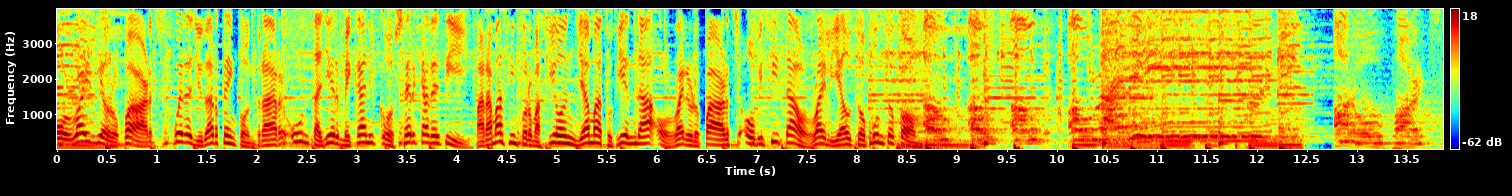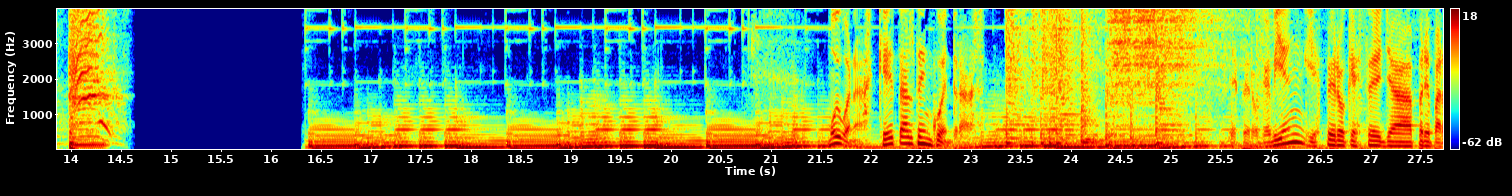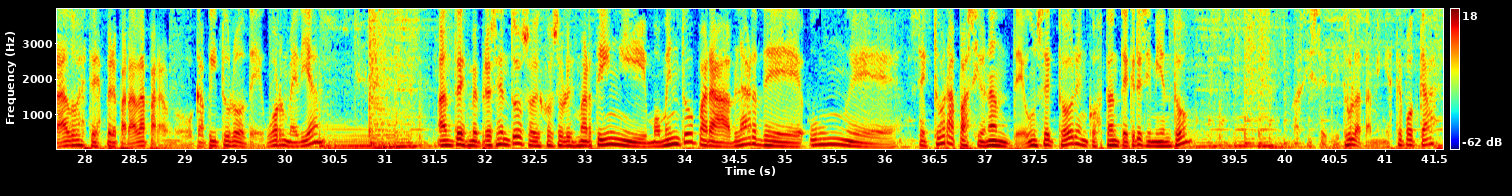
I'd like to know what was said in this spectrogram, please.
O'Reilly Auto Parts puede ayudarte a encontrar un taller mecánico cerca de ti. Para más información, llama a tu tienda O'Reilly Auto Parts o visita oreillyauto.com. oh, oh, O'Reilly Auto Parts. Muy buenas, ¿qué tal te encuentras? Espero que bien y espero que estés ya preparado, estés preparada para un nuevo capítulo de World Media. Antes me presento, soy José Luis Martín y momento para hablar de un eh, sector apasionante, un sector en constante crecimiento, así se titula también este podcast,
